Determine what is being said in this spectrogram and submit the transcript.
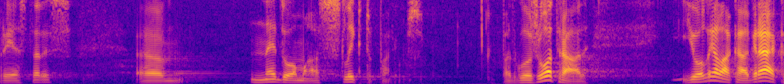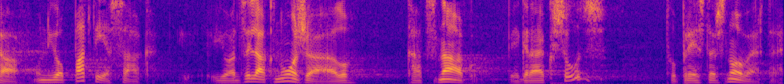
priesteris um, nedomās sliktu par jums. Pat gluži otrādi, jo lielākā grēkā un jo patiesāk, jo ar dziļāku nožēlu kāds nāk pie grēku sūdzes, to priesteris novērtē.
